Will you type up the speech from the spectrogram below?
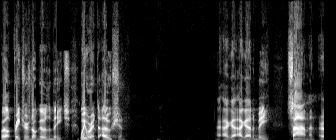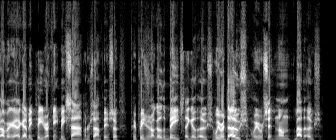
well, preachers don't go to the beach. We were at the ocean. I, I got, I got to be Simon, or I got to be Peter. I can't be Simon or Simon Peter. So preachers don't go to the beach; they go to the ocean. We were at the ocean. We were sitting on by the ocean,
